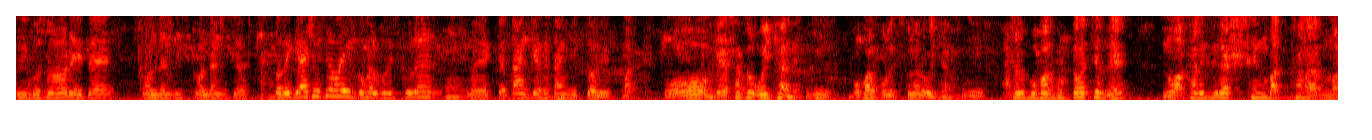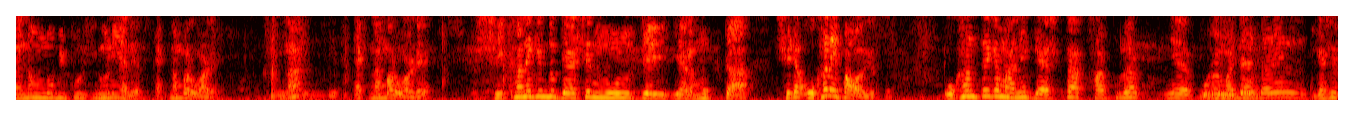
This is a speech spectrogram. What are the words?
দুই বছর হরে এটা কন্টেন্ট কন্টেন্ট তবে গ্যাস হয়েছে ওই গোপালপুর স্কুলের মানে একটা টাঙ্কি আছে টাঙ্কির তলে। ও গ্যাস আছে ওইখানে? গোপালপুর স্কুলের ওইখানে? আসলে গোপালপুরটা হচ্ছে যে নোয়াখালী জেলার সেনবাগ থানার নয় নং নবীপুর ইউনিয়নের এক নম্বর ওয়ার্ডে না? এক নম্বর ওয়ার্ডে। সেখানে কিন্তু গ্যাসের মূল যে ইয়ার মুখটা সেটা ওখানেই পাওয়া গেছে। ওখান থেকে মানে গ্যাসটা সার্কুলার ইয়ে পুরোর মাধ্যমে ধরেন গ্যাসের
